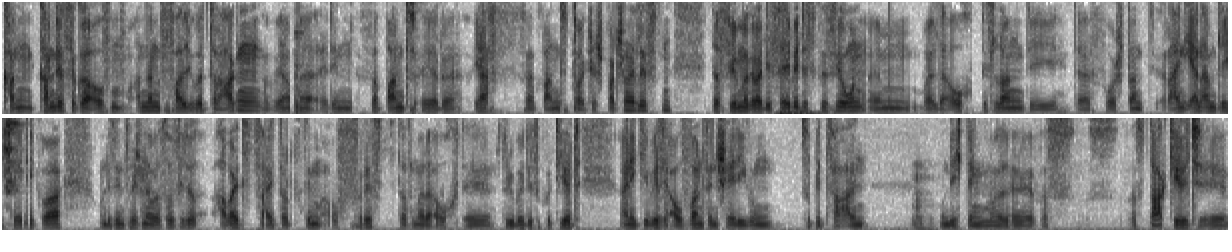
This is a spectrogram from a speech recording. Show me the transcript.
kann, kann das sogar auf einen anderen Fall übertragen. Wir haben ja den Verband, äh, oder, ja, Verband Deutsche Sportjournalisten. Da führen wir gerade dieselbe Diskussion, ähm, weil da auch bislang die, der Vorstand rein ehrenamtlich tätig war und es inzwischen aber so viel Arbeitszeit trotzdem auffrisst, dass man da auch äh, drüber diskutiert, eine gewisse Aufwandsentschädigung zu bezahlen. Mhm. Und ich denke mal, äh, was, was, was da gilt, äh,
